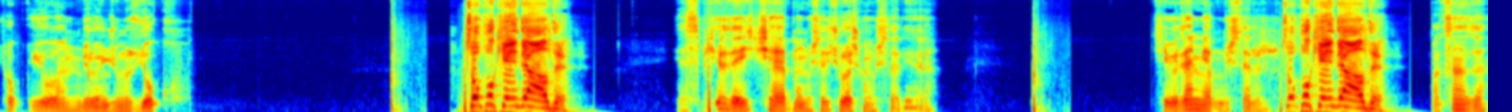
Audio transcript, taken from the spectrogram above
çok iyi olan bir oyuncumuz yok. Topu kendi aldı. Ya Spiker'de hiç şey yapmamışlar, hiç uğraşmamışlar ya. Çevirden mi yapmışlar? Topu kendi aldı. Baksanıza.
